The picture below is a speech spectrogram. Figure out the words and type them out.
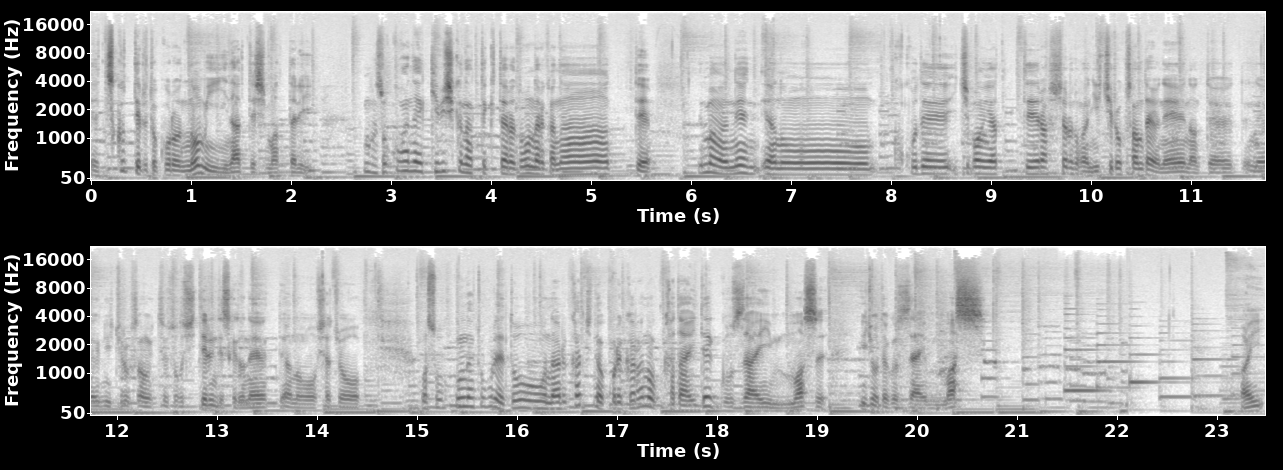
え作ってるところのみになってしまったりまあ、そこがね厳しくなってきたらどうなるかなって。まあねあのー、ここで一番やってらっしゃるのが日六さんだよねなんてね日六さんちょっと知ってるんですけどね。あの社長、まあ、そんなところでどうなるかっていうのはこれからの課題でございます。以上でございます。はい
